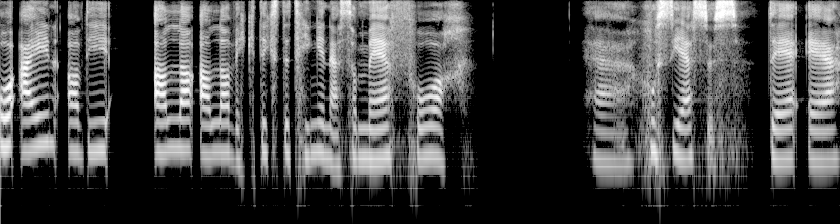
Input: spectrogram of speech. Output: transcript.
Og en av de aller, aller viktigste tingene som vi får eh, hos Jesus, det er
